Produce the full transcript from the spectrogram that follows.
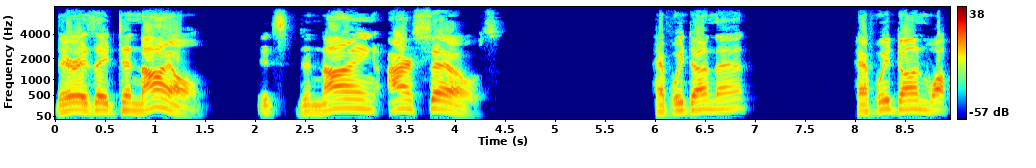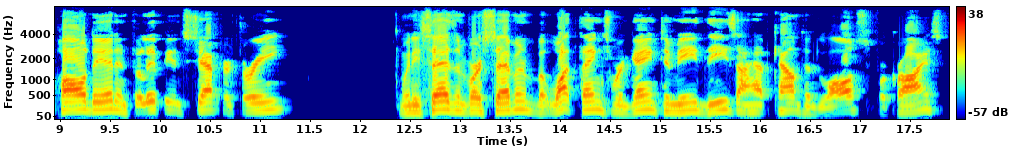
there is a denial. It's denying ourselves. Have we done that? Have we done what Paul did in Philippians chapter 3? When he says in verse 7, But what things were gained to me, these I have counted loss for Christ.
